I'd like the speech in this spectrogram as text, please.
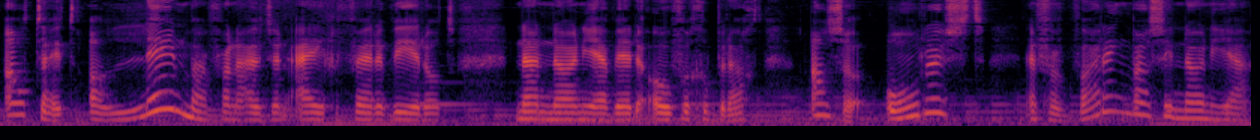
altijd alleen maar vanuit hun eigen verre wereld naar Narnia werden overgebracht als er onrust en verwarring was in Narnia,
